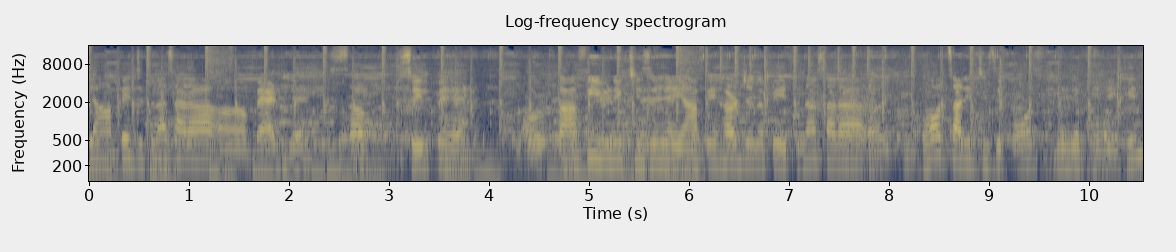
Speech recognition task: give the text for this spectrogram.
यहाँ पे जितना सारा बेड है, सब सेल पे है और काफ़ी यूनिक चीज़ें हैं यहाँ पे। हर जगह पे इतना सारा बहुत सारी चीज़ें बहुत यूनिक है, लेकिन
